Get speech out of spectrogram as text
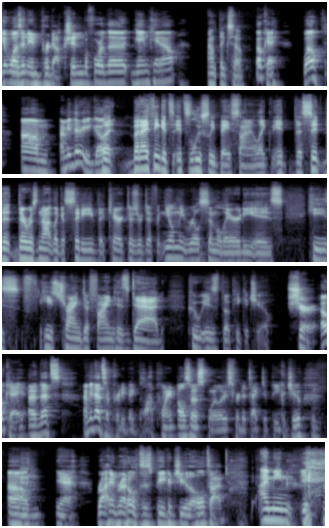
it wasn't in production before the game came out? I don't think so. Okay. Well, um, I mean, there you go. But but I think it's it's loosely based on it. Like it the cit that there was not like a city. The characters are different. The only real similarity is he's he's trying to find his dad, who is the Pikachu. Sure. Okay. Uh, that's. I mean, that's a pretty big plot point. Also, spoilers for Detective Pikachu. Um, yeah. Ryan Reynolds is Pikachu the whole time. I mean, it's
